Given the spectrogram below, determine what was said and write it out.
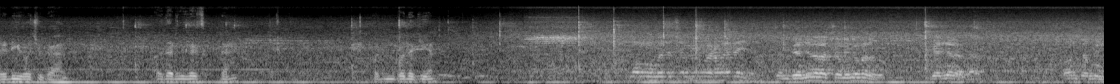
रेडी हो चुका है। उधर भी देख सकते हैं। और इनको देखिए। कौन चाउमीन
